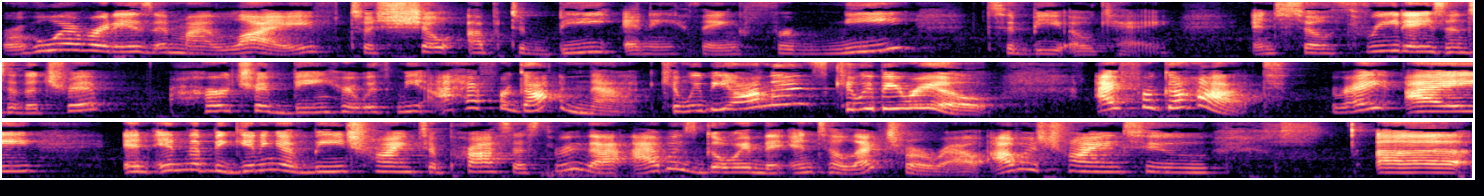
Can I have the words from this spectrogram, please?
or whoever it is in my life to show up to be anything for me to be okay. And so, three days into the trip, her trip being here with me, I have forgotten that. Can we be honest? Can we be real? I forgot, right? I and in the beginning of me trying to process through that, I was going the intellectual route. I was trying to uh,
